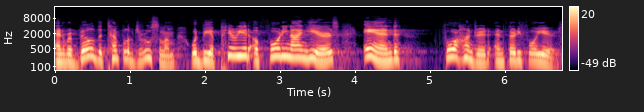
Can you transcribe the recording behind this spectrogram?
and rebuild the Temple of Jerusalem, would be a period of 49 years and 434 years.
